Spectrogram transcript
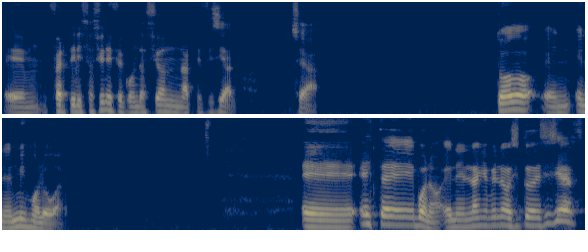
em, fertilización y fecundación artificial. O sea, todo en, el mismo lugar. Eh, este, bueno, en el año 1916,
